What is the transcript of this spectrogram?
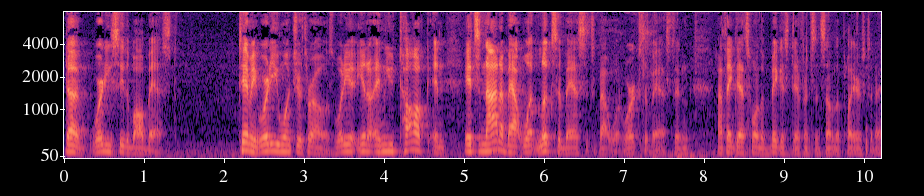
Doug, where do you see the ball best? Timmy, where do you want your throws? What do you, you know? And you talk, and it's not about what looks the best; it's about what works the best. And I think that's one of the biggest difference in some of the players today.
